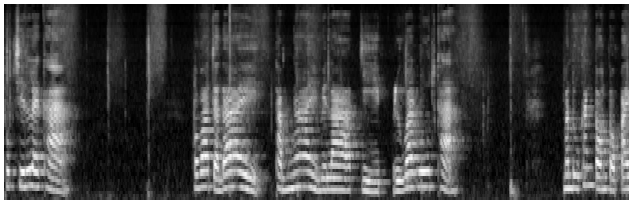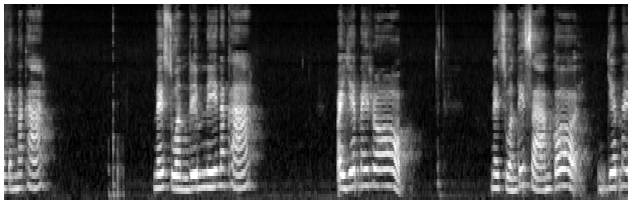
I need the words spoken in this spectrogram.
ทุกชิ้นเลยค่ะ เพราะว่าจะได้ทำง่ายเวลาจีบหรือว่ารูดค่ะ มาดูขั้นตอนต่อไปกันนะคะ ในส่วนริมนี้นะคะ ไปเย็บให้รอบ ในส่วนที่ 3 ก็เย็บให้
